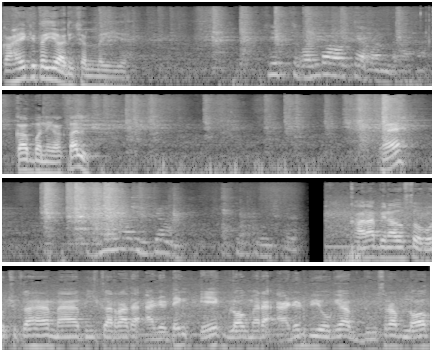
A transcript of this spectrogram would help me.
काहे की तैयारी चल रही है? बन रहा और क्या बन रहा है? कब बनेगा? कल? है। खाना पीना दोस्तों हो चुका है। मैं अभी कर रहा था एडिटिंग एक ब्लॉग मेरा एडिट भी हो गया। अब दूसरा ब्लॉग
